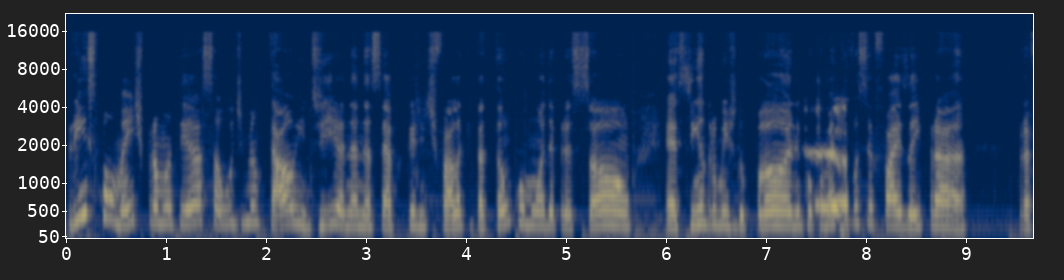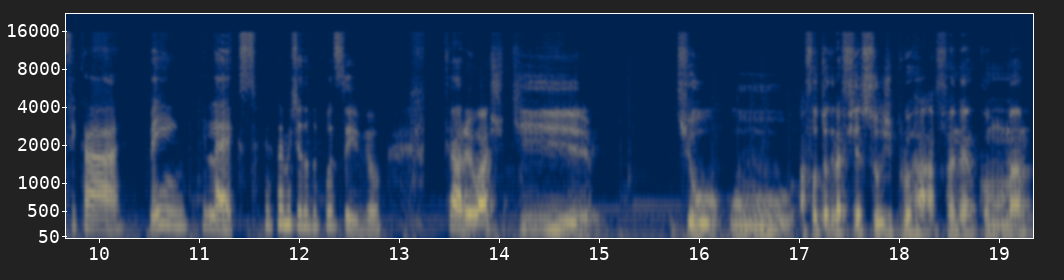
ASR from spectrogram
Principalmente para manter a saúde mental em dia, né? Nessa época que a gente fala que tá tão comum a depressão, é, síndromes do pânico. Como é que você faz aí para ficar bem relax, na medida do possível? Cara, eu acho que, que o, o- a fotografia surge para o Rafa né, como uma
